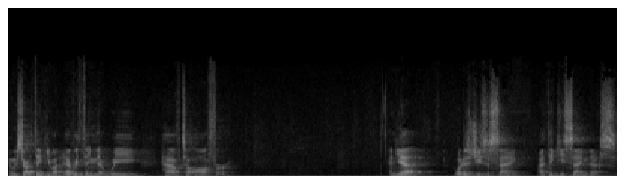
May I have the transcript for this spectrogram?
And we start thinking about everything that we have to offer. And yet, what is Jesus saying? I think he's saying this.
